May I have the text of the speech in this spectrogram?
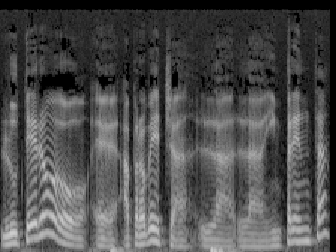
Lutero eh, aprovecha la, la imprenta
